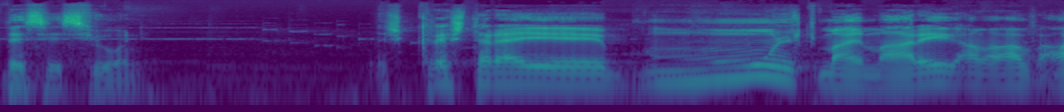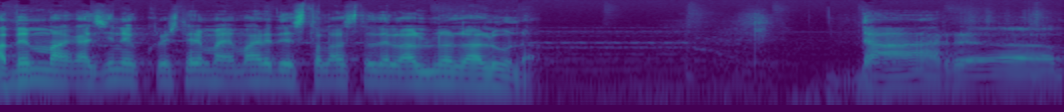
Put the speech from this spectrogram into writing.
de sesiuni. Deci creșterea e mult mai mare, am- avem magazine cu creștere mai mare de 100% de la lună la lună. Dar uh,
